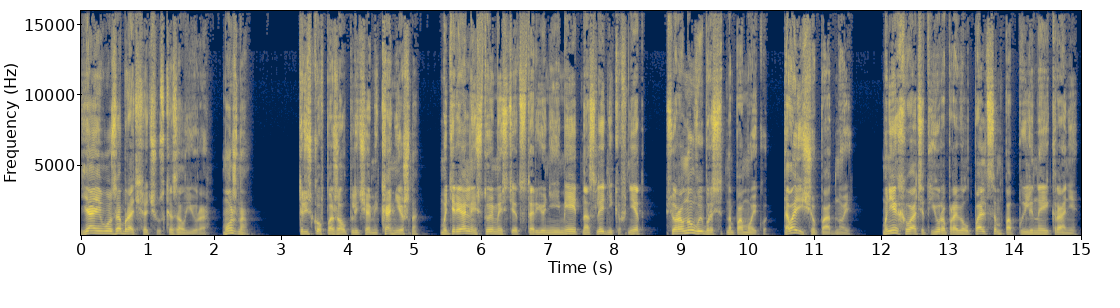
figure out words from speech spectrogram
«Я его забрать хочу», — сказал Юра. «Можно?» Тресков пожал плечами. «Конечно». Материальной стоимости это старье не имеет, наследников нет. Все равно выбросит на помойку. Давай еще по одной. Мне хватит, Юра провел пальцем по пыли на экране.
